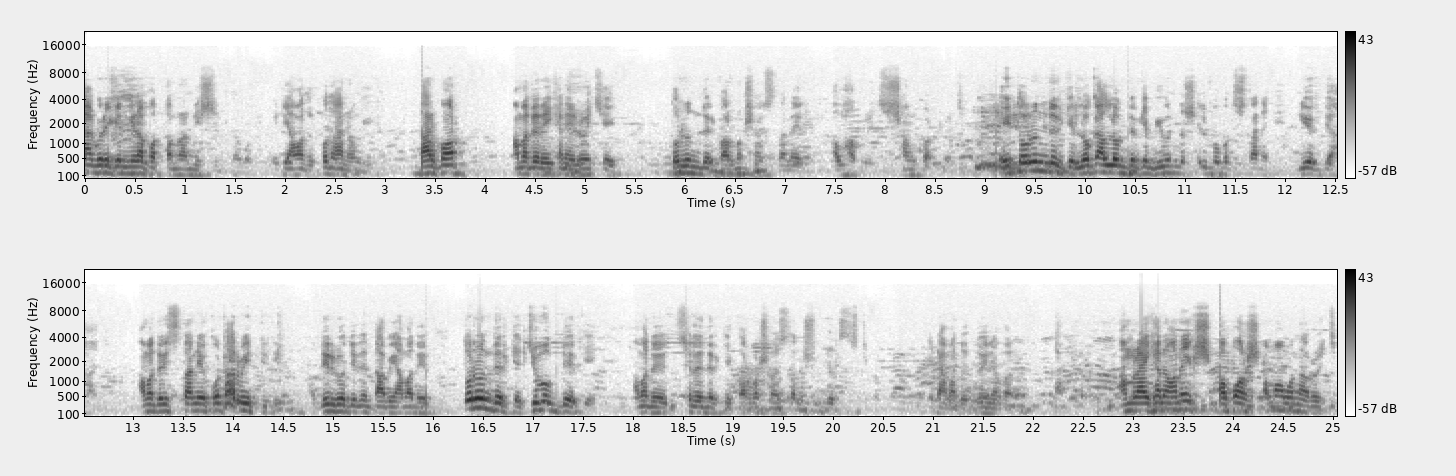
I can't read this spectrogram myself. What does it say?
নাগরিকের নিরাপত্তা আমরা নিশ্চিত এটি আমাদের প্রধান অঙ্গীকার। তারপর আমাদের এখানে রয়েছে তরুণদের কর্মসংস্থানের অভাব রয়েছে, সংকট রয়েছে। এই তরুণদেরকে, লোকাল লোকদেরকে বিভিন্ন শিল্প প্রতিষ্ঠানে নিয়োগ দেওয়া হয়। আমাদের স্থানীয় কোটার ভিত্তিতে দীর্ঘদিনের দাবি আমাদের তরুণদেরকে, যুবকদেরকে, আমাদের ছেলেদেরকে কর্মসংস্থানের সুযোগ সৃষ্টি করতে এটা আমাদের দুই নম্বর আমরা এখানে অনেক অপর সম্ভাবনা রয়েছে।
